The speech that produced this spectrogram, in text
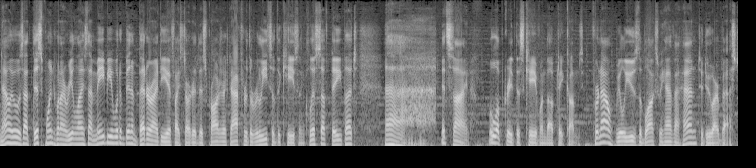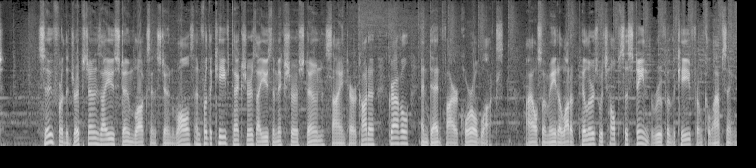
Now it was at this point when I realized that maybe it would have been a better idea if I started this project after the release of the Caves and Cliffs update, but ah, it's fine. We'll upgrade this cave when the update comes. For now, we'll use the blocks we have at hand to do our best. So for the dripstones I used stone blocks and stone walls, and for the cave textures I used a mixture of stone, cyan terracotta, gravel, and dead fire coral blocks. I also made a lot of pillars which help sustain the roof of the cave from collapsing.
